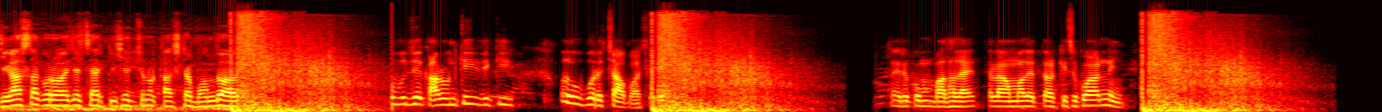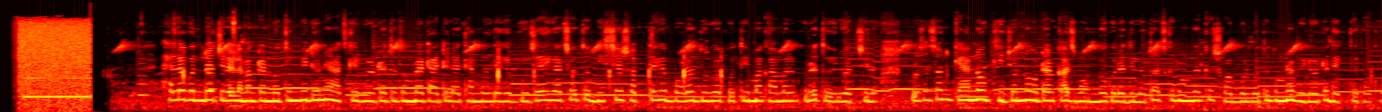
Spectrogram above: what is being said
জিজ্ঞাসা করা হয়েছে স্যার কিসের জন্য কাজটা বন্ধ হবে? বলছে কারণ কি যে কি? বলে উপরে চাপ আছে। এরকম বাধা দেয় তাহলে আমাদের তো আর কিছু করার নেই। হ্যালো বন্ধুরা চলে এলাম একটা নতুন ভিডিও নিয়ে। আজকের ভিডিওটা তো তোমরা টাইটেল আর থ্যাম্বেল দেখে বুঝেই গেছো। তো বিশ্বের সবথেকে বড় দুর্গা প্রতিমা কামালপুরে তৈরি হচ্ছিল। প্রশাসন কেন কী জন্য ওটার কাজ বন্ধ করে দিল? তো আজকে তোমাদেরকে সব বলব। তো তোমরা ভিডিওটা দেখতে থাকো।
